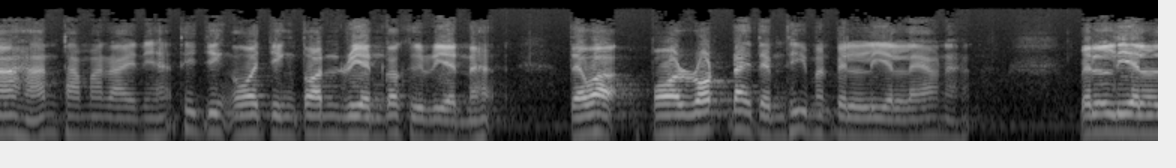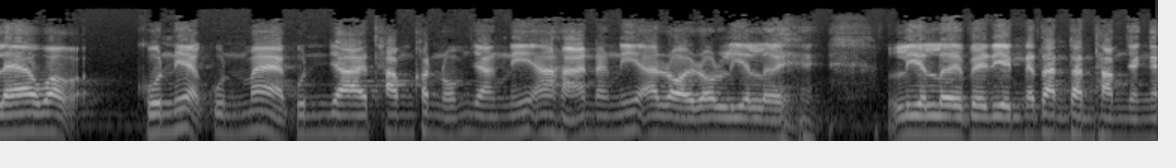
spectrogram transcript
อาหารทำอะไรเนี่ยที่จริงโอ้จริงตอนเรียนก็คือเรียนนะฮะแต่ว่าพอรสได้เต็มที่มันเป็นเรียนแล้วนะเป็นเรียนแล้วว่าคุณเนี่ยคุณแม่คุณยายทำขนมอย่างนี้ อาหารอย่างนี้อร่อยเราเรียนเลย เรียนเลยไปเรียนกับท่านท่านทำยังไง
